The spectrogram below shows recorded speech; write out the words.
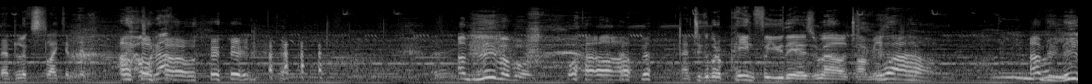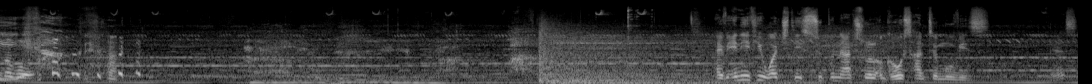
That looks like an... Oh, oh no! Oh, Unbelievable. Wow. That took a bit of pain for you there as well, Tommy. Wow. Unbelievable. Have any of you watched these supernatural or ghost hunter movies? Yes.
